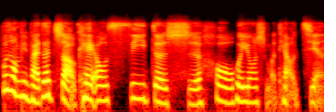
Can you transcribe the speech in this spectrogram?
不同品牌在找 KOC 的时候会用什么条件？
